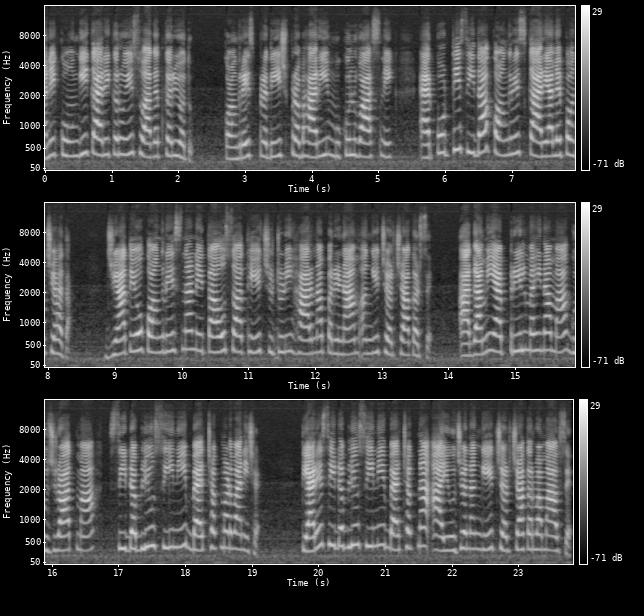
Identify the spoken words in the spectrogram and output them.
અને કોંગી કાર્યકરોએ સ્વાગત કર્યું હતું. કોંગ્રેસ પ્રદેશ પ્રભારી મુકુલ વાસનિક એરપોર્ટથી સીધા કોંગ્રેસ કાર્યાલય પહોંચ્યા હતા, જ્યાં તેઓ કોંગ્રેસના નેતાઓ સાથે ચૂંટણી હારના પરિણામ અંગે ચર્ચા કરશે. આગામી એપ્રિલ મહિનામાં ગુજરાતમાં સીડબ્લ્યુસીની બેઠક મળવાની છે. ત્યારે સીડબ્લ્યુસીની બેઠકના આયોજન અંગે ચર્ચા કરવામાં આવશે.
